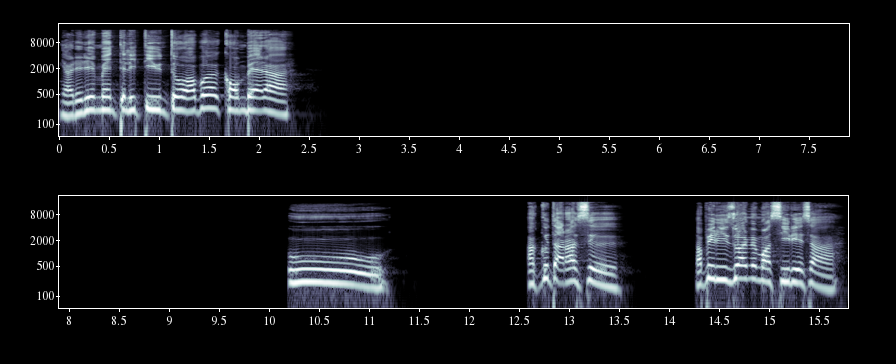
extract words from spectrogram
Ya, dia, dia mentality untuk apa? Combat lah. Uh. Aku tak rasa. Tapi Rizwan memang serius lah.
